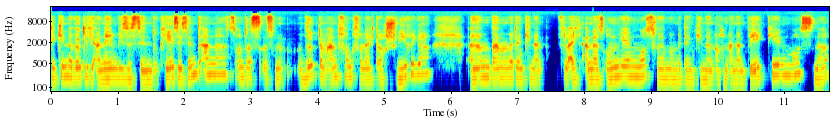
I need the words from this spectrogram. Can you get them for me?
die Kinder wirklich annehmen, wie sie sind. Okay, sie sind anders und das ist, wirkt am Anfang vielleicht auch schwieriger, ähm, weil man mit den Kindern vielleicht anders umgehen muss, weil man mit den Kindern auch einen anderen Weg gehen muss. Ne?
